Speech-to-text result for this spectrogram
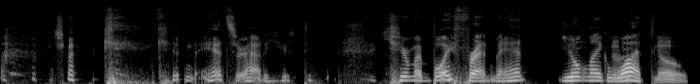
I'm trying to get an answer out of you, dude. You're my boyfriend, man. You don't like No, what? No,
